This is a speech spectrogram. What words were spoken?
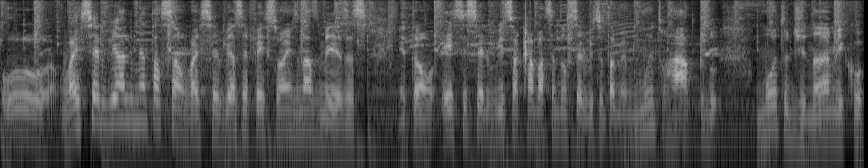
o, vai servir a alimentação, vai servir as refeições nas mesas. Então, esse serviço acaba sendo um serviço também muito rápido, muito dinâmico.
